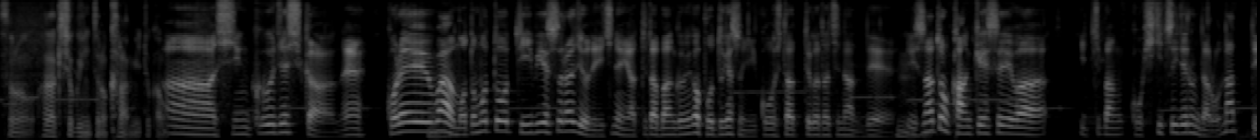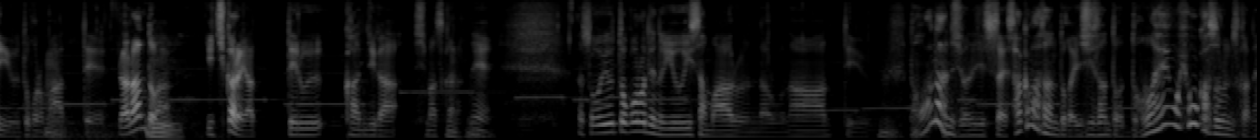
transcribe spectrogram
そのはがき職人との絡みとかも。あー真空ジェシカね。これはもともと TBS ラジオで1年やってた番組がポッドキャストに移行したっていう形なんで、うん。リスナーとの関係性は一番こう引き継いでるんだろうなっていうところもあって、ラランドはうん。一からやってる感じがしますからね、そういうところでの優位さもあるんだろうなっていう。うん。どうなんでしょうね実際。佐久間さんとか石井さんとかどの辺を評価するんですかね。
